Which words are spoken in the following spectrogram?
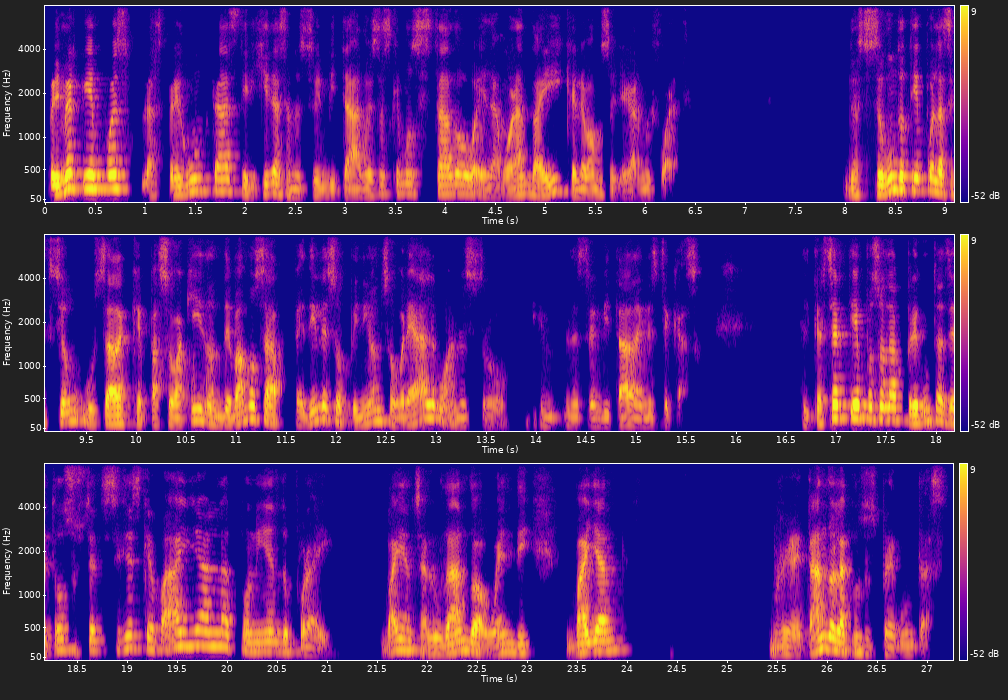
Primer tiempo es las preguntas dirigidas a nuestro invitado, esas que hemos estado elaborando ahí, que le vamos a llegar muy fuerte. Nuestro segundo tiempo es la sección usada que pasó aquí, donde vamos a pedirle su opinión sobre algo a nuestro, nuestra invitada en este caso. El tercer tiempo son las preguntas de todos ustedes. Si es que váyanla poniendo por ahí. Vayan saludando a Wendy. Vayan retándola con sus preguntas.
